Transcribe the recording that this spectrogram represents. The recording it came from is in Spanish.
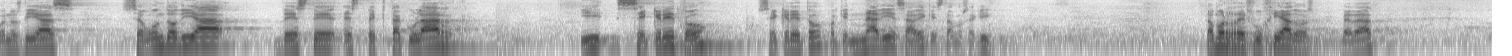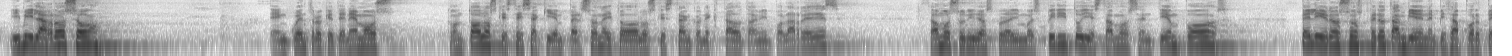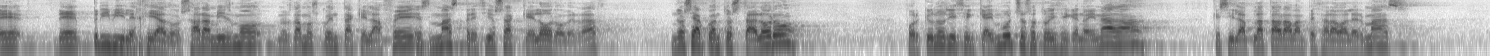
Buenos días. Segundo día de este espectacular y secreto, secreto, porque nadie sabe que estamos aquí. Estamos refugiados, ¿verdad? Y milagroso encuentro que tenemos con todos los que estáis aquí en persona y todos los que están conectados también por las redes. Estamos unidos por el mismo espíritu y estamos en tiempos peligrosos, pero también empieza por P de privilegiados. Ahora mismo nos damos cuenta que la fe es más preciosa que el oro, ¿verdad? No sé a cuánto está el oro, porque unos dicen que hay muchos, otros dicen que no hay nada, que si la plata ahora va a empezar a valer más,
